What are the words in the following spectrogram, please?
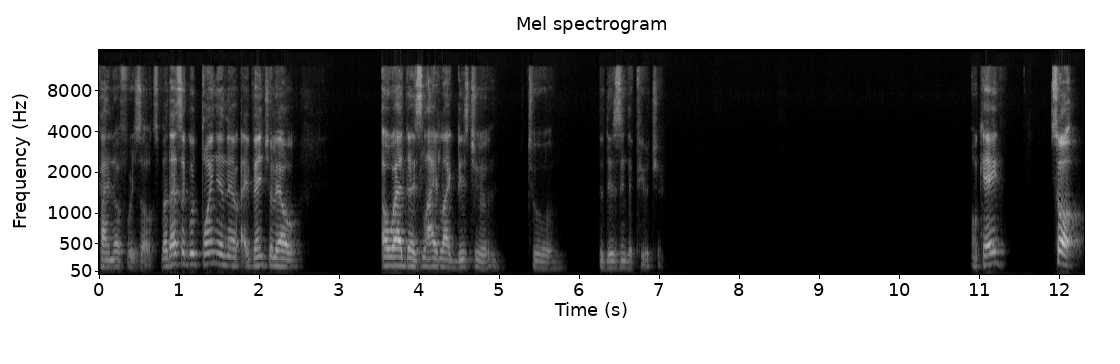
kind of results. But that's a good point, and uh, eventually I'll, I'll add a slide like this to, to, to this in the future. Okay, so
